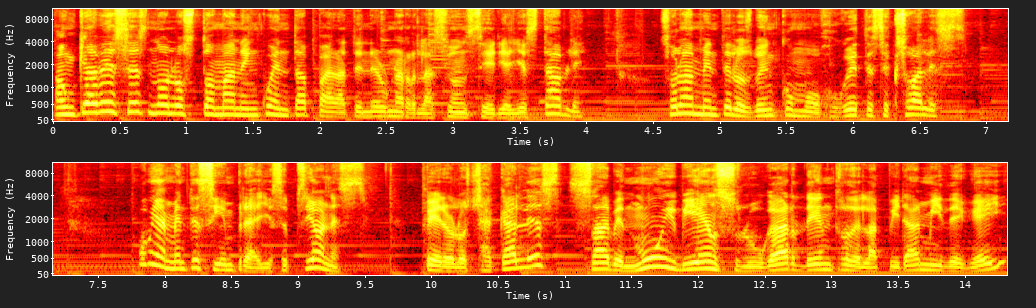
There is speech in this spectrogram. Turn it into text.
aunque a veces no los toman en cuenta para tener una relación seria y estable, solamente los ven como juguetes sexuales. Obviamente siempre hay excepciones, pero los chacales saben muy bien su lugar dentro de la pirámide gay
